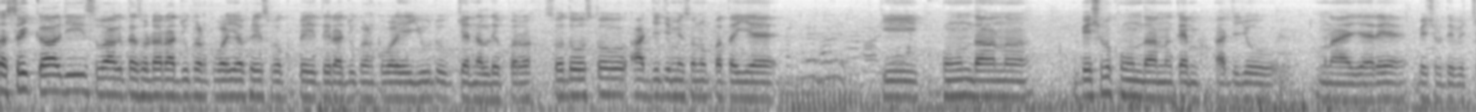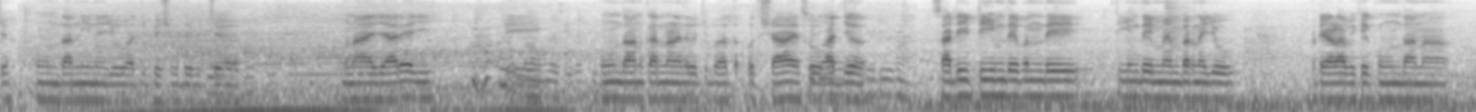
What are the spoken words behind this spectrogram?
ਸਤਿ ਸ੍ਰੀ ਅਕਾਲ ਜੀ, ਸਵਾਗਤ ਹੈ ਤੁਹਾਡਾ ਰਾਜੂ ਕਣਕ ਵਾਲੀਆ ਫੇਸਬੁੱਕ ਪੇਜ ਤੇ, ਰਾਜੂ ਕਣਕ ਵਾਲੀਆ YouTube ਚੈਨਲ ਦੇ ਉੱਪਰ। ਸੋ ਦੋਸਤੋ, ਅੱਜ ਜਿਵੇਂ ਤੁਹਾਨੂੰ ਪਤਾ ਹੀ ਹੈ ਕਿ ਖੂਨਦਾਨ, ਵਿਸ਼ਵ ਖੂਨਦਾਨ ਕੈਂਪ ਅੱਜ ਜੋ ਮਨਾਇਆ ਜਾ ਰਿਹਾ ਹੈ ਵਿਸ਼ਵ ਦੇ ਵਿੱਚ, ਖੂਨਦਾਨੀ ਨੇ ਜੋ ਅੱਜ ਵਿਸ਼ਵ ਦੇ ਵਿੱਚ ਮਨਾਇਆ ਜਾ ਰਿਹਾ ਜੀ। ਤੇ ਖੂਨਦਾਨ ਕਰਨ ਵਾਲਿਆਂ ਦੇ ਵਿੱਚ ਬਹੁਤ ਉਤਸ਼ਾਹ ਹੈ। ਸੋ ਅੱਜ ਸਾਡੀ ਟੀਮ ਦੇ ਬੰਦੇ ਟੀਮ ਦੇ ਮੈਂਬਰ ਨੇ ਜੋ ਪਟਿਆਲਾ ਵਿਖੇ ਖੂਨਦਾਨ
